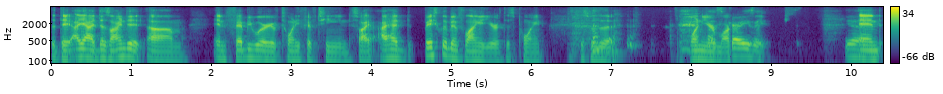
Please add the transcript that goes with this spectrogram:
the date. Uh, yeah, I designed it um, in February of 2015. So I, I had basically been flying a year at this point. This was a one year mark. Crazy. Yeah. And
